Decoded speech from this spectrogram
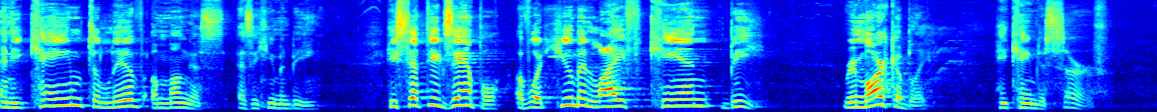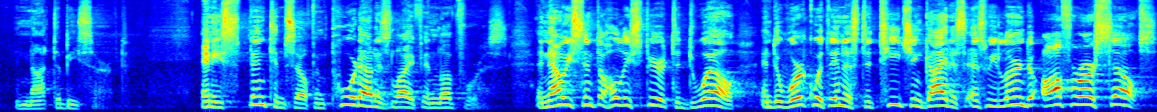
and he came to live among us as a human being. He set the example of what human life can be. Remarkably, he came to serve and not to be served. And he spent himself and poured out his life in love for us. And now he sent the Holy Spirit to dwell and to work within us, to teach and guide us as we learn to offer ourselves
